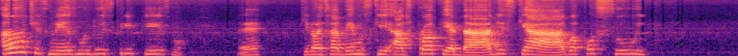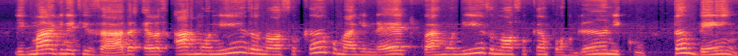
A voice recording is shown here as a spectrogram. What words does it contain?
antes mesmo do espiritismo, né? que nós sabemos que as propriedades que a água possui e magnetizada, elas harmonizam o nosso campo magnético, harmonizam o nosso campo orgânico também.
